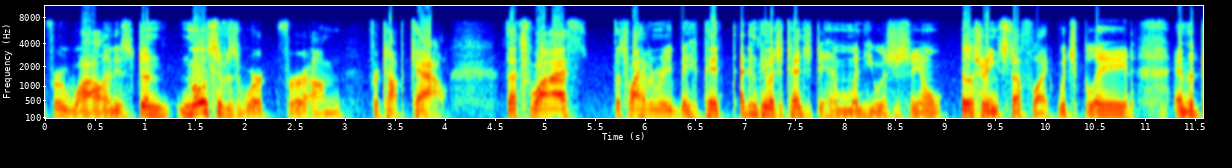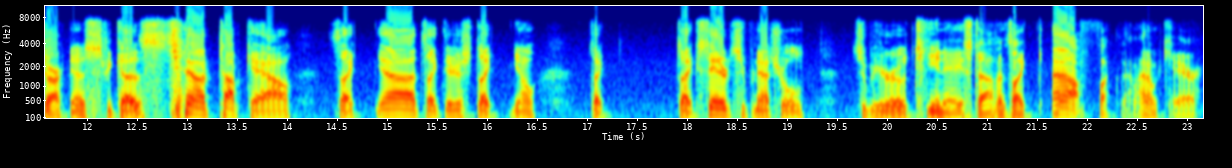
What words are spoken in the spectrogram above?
for a while and has done most of his work for um for Top Cow. That's why I, that's why I haven't really been I didn't pay much attention to him when he was just you know illustrating stuff like Witchblade and The Darkness because you know Top Cow. It's like yeah, it's like they're just like you know, it's like it's like standard supernatural superhero TNA stuff. And it's like ah, oh, fuck them. I don't care.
